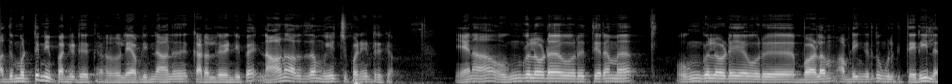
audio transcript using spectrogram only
அது மட்டும் நீ பண்ணிட்டு கடவுளே அப்படின்னு நான் கடவுளை வேண்டிப்பேன். நானும் அதை தான் முயற்சி பண்ணிகிட்டு இருக்கேன். ஏன்னா உங்களோட ஒரு திறமை உங்களுடைய ஒரு பலம் அப்படிங்கிறது உங்களுக்கு தெரியல.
